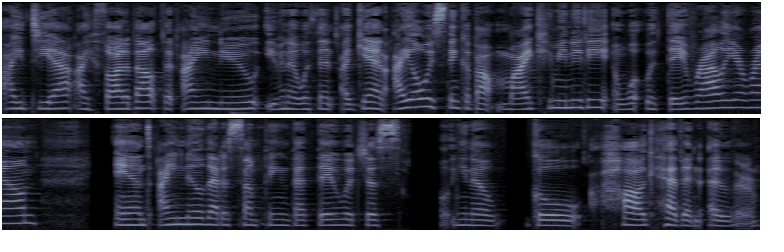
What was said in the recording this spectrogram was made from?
idea I thought about that I knew even within, again, I always think about my community and what would they rally around. And I know that is something that they would just, you know, go hog heaven over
